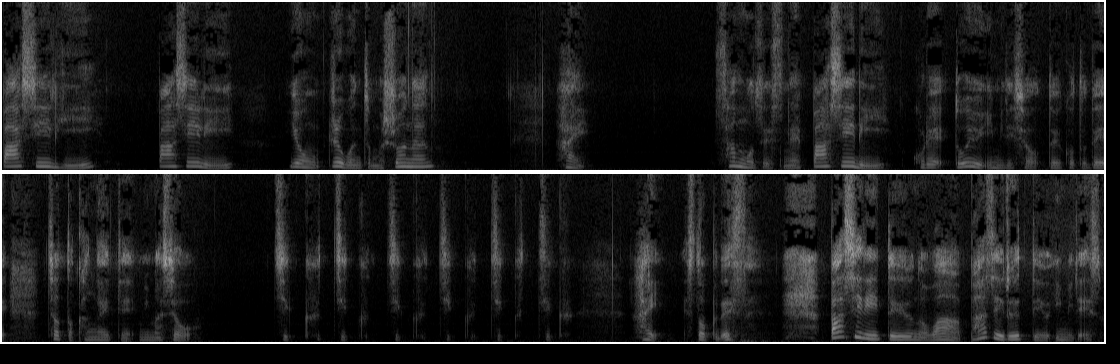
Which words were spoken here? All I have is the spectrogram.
巴西梨，巴西梨用日文怎么说呢？はい。3文字ですね。バーシーリー。これどういう意味でしょう？ということで、ちょっと考えてみましょう。チクチクチクチクチクチク。はい、ストップです。バシリというのはバジルっていう意味です。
